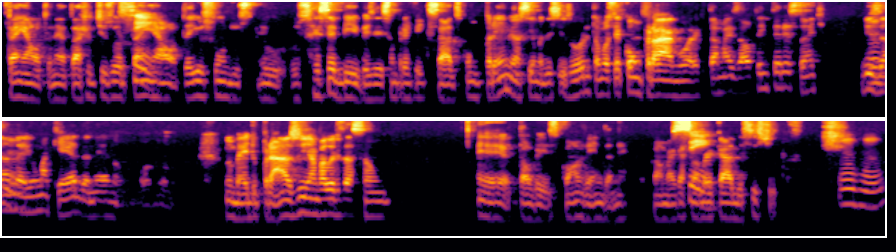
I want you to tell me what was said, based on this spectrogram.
está em alta, né? A taxa de tesouro está em alta e os fundos, os recebíveis, eles são prefixados com prêmio acima desse tesouro. Então, você comprar agora que está mais alta é interessante, visando uhum. aí uma queda, né? No, no, no, médio prazo e a valorização, é, talvez, com a venda, né? Com a marcação Sim. mercado desses títulos. Uhum.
